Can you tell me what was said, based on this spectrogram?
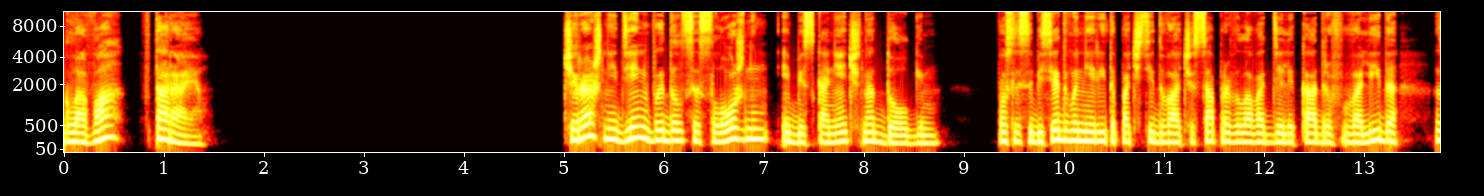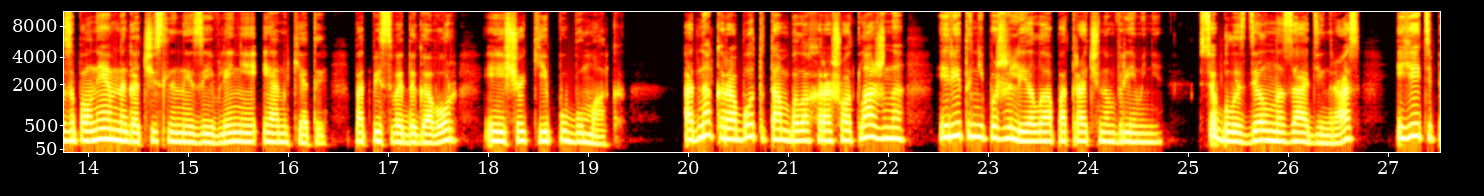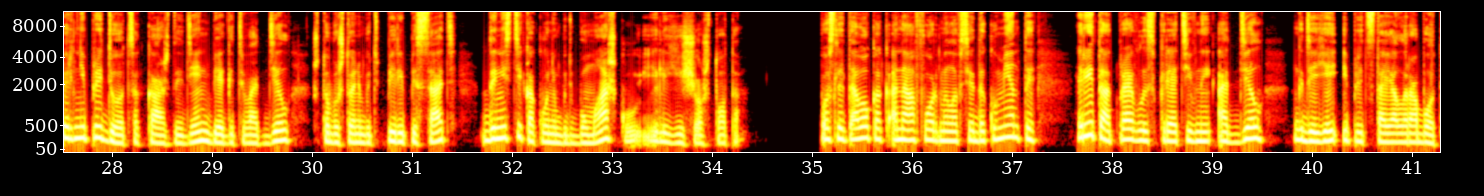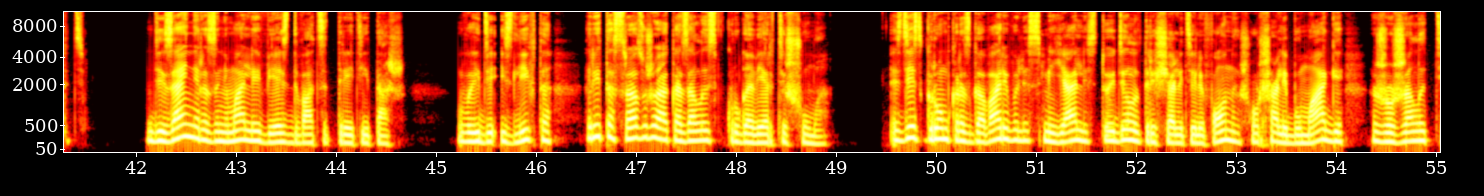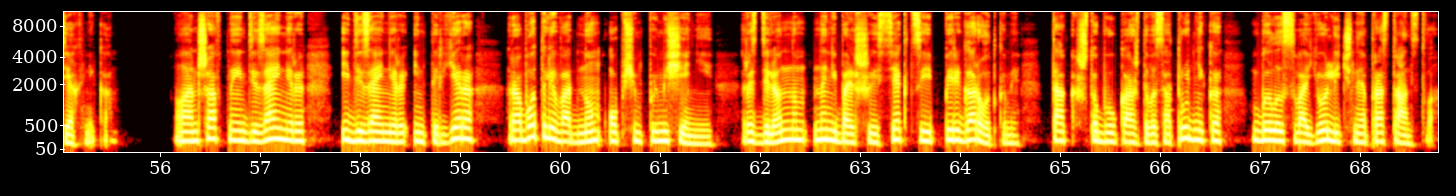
Глава вторая. Вчерашний день выдался сложным и бесконечно долгим. После собеседования Рита почти два часа провела в отделе кадров Валида, заполняя многочисленные заявления и анкеты, подписывая договор и еще кипу бумаг. Однако работа там была хорошо отлажена, и Рита не пожалела о потраченном времени. Все было сделано за один раз — и ей теперь не придется каждый день бегать в отдел, чтобы что-нибудь переписать, донести какую-нибудь бумажку или еще что-то. После того, как она оформила все документы, Рита отправилась в креативный отдел, где ей и предстояло работать. Дизайнеры занимали весь 23 этаж. Выйдя из лифта, Рита сразу же оказалась в круговерте шума. Здесь громко разговаривали, смеялись, то и дело трещали телефоны, шуршали бумаги, жужжала техника. Ландшафтные дизайнеры и дизайнеры интерьера работали в одном общем помещении, разделенном на небольшие секции перегородками, так, чтобы у каждого сотрудника было свое личное пространство.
